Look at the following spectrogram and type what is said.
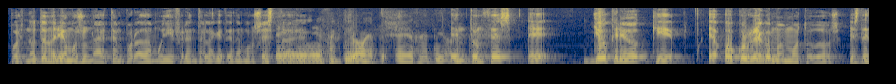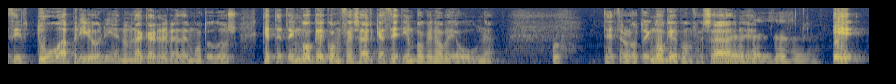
pues no tendríamos una temporada muy diferente a la que tenemos esta. ¿eh? Efectivamente, efectivamente. Entonces, eh, yo creo que eh, ocurre como en Moto 2. Es decir, tú a priori en una carrera de Moto 2, que te tengo que confesar que hace tiempo que no veo una, te, te lo tengo que confesar. ¿eh? ¿eh?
